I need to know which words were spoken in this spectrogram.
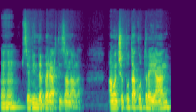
uh-huh. se vinde bere artizanală. Am început acum trei ani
